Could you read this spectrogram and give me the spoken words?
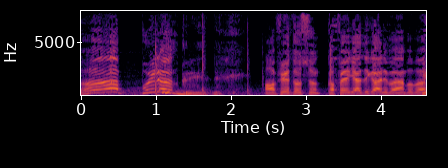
Hop buyurun. Afiyet olsun. Kafaya geldi galiba ha baba.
